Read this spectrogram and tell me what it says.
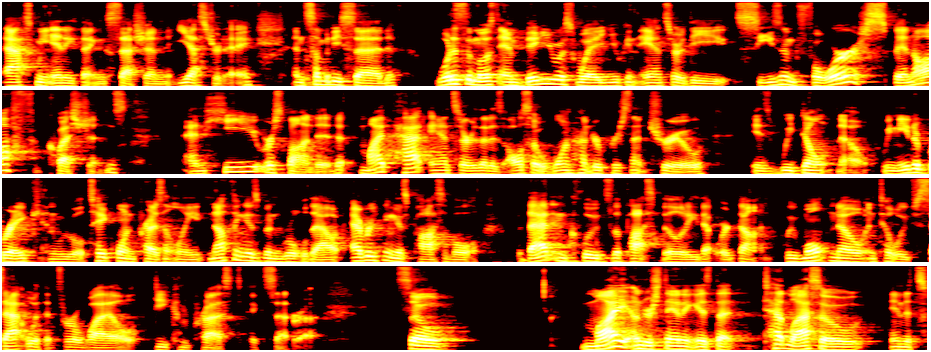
Ask Me Anything session yesterday, and somebody said, "What is the most ambiguous way you can answer the season four spinoff questions?" And he responded, "My pat answer that is also 100% true is we don't know. We need a break and we will take one presently. Nothing has been ruled out. Everything is possible, but that includes the possibility that we're done. We won't know until we've sat with it for a while, decompressed, etc. So my understanding is that Ted Lasso in its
